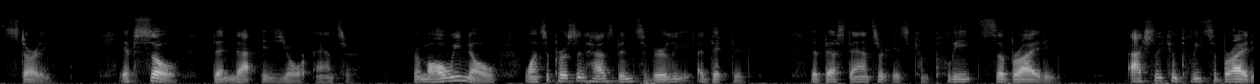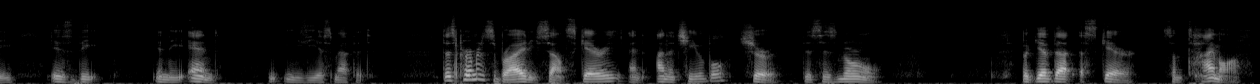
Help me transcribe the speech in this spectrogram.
starting. If so, then that is your answer. From all we know, once a person has been severely addicted, the best answer is complete sobriety. Actually, complete sobriety is the, in the end, the easiest method. Does permanent sobriety sound scary and unachievable? Sure, this is normal. But give that a scare, some time off,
